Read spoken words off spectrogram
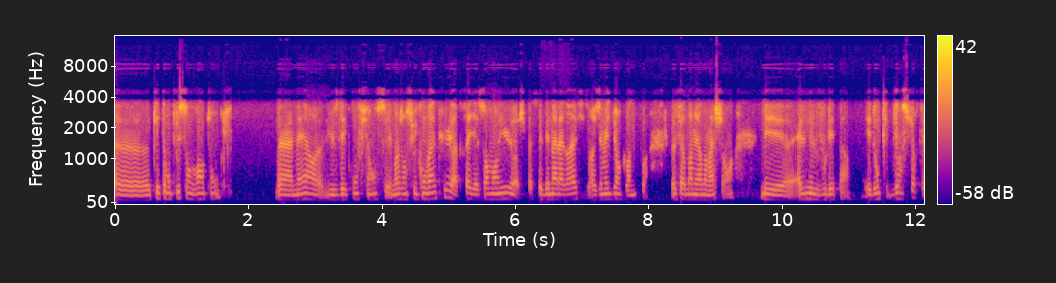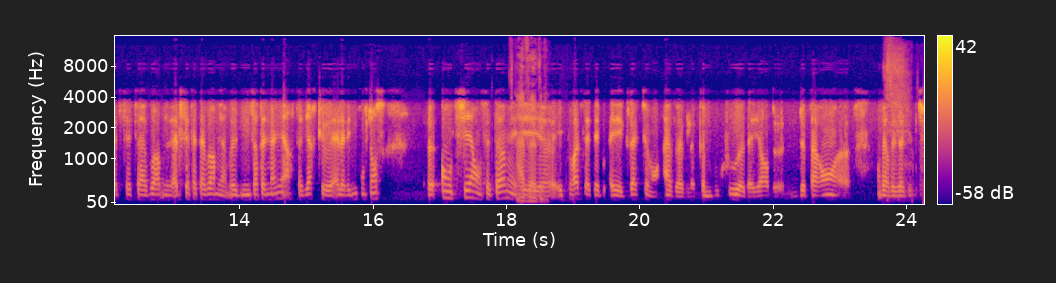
euh, qui était en plus son grand-oncle, la mère lui faisait confiance. Et moi, j'en suis convaincu. Après, il y a sûrement eu, je passais des maladresses, il n'aurait jamais dû, encore une fois, me faire dormir dans ma chambre. Mais euh, elle ne le voulait pas. Et donc, bien sûr qu'elle s'est fait avoir, elle s'est fait avoir d'une certaine manière. C'est-à-dire qu'elle avait une confiance euh, entière en cet homme et, euh, et, pour elle c'était exactement aveugle comme beaucoup euh, d'ailleurs de, de, parents envers des adultes.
